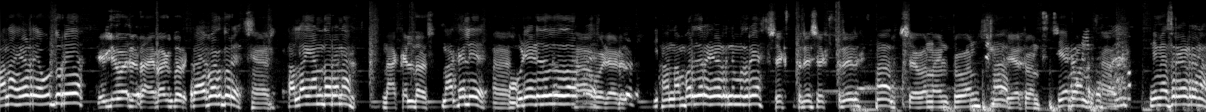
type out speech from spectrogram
ಅಣ್ಣ ಹೇಳ್ರಿ ಯಾವ್ದು ರೀ ಇಲ್ಲಿ ರಾಯಬಾಗ್ದವ್ರಿ ರಾಯಬಾಗ್ದು ಅಲ್ಲ ಹಲ್ಲಾಗ ಏನ್ ಅದಾವ್ರಣ್ಣ ನಾಲ್ಕಲ್ದವ್ರಿ ಓಡಾಡು ಹಾ. ನಂಬರ್ ಜರ ಹೇಳ್ರಿ ನಿಮ್ಮದ್ರಿ ಸಿಕ್ಸ್ ತ್ರೀ ಸಿಕ್ಸ್ ತ್ರೀ ಹಾ. ರೀ seven nine two one. Eight one. Eight one ನಿಮ್ ನಿಮ್ಮ ಹೆಸರು ಹೇಳ್ರಿ ಅಣ್ಣ.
